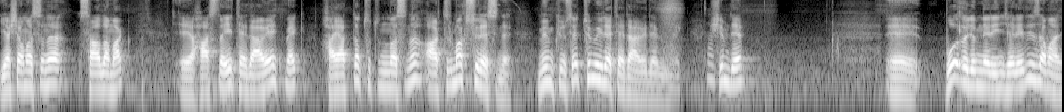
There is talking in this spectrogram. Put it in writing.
yaşamasını sağlamak, e, hastayı tedavi etmek, hayatta tutunmasını artırmak süresini mümkünse tümüyle tedavi edebilmek. Şimdi e, bu ölümleri incelediği zaman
